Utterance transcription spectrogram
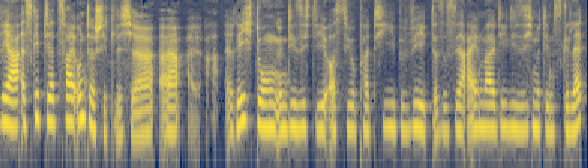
Ja, es gibt ja zwei unterschiedliche äh, Richtungen, in die sich die Osteopathie bewegt. Das ist ja einmal die, die sich mit dem Skelett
